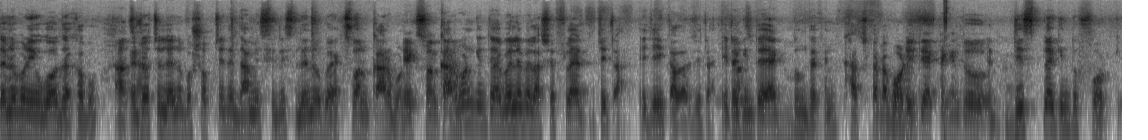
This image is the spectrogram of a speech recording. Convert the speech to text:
লেনোভোর ইউগাও দেখাবো। আচ্ছা। এটা হচ্ছে লেনোভোর সবচেয়ে দামি series Lenovo X one carbon X1 Carbon। Carbon কিন্তু অ্যাভেলেবেল আসে ফ্ল্যাট যেটা এই যে এই কালার যেটা। এটা কিন্তু একদম দেখেন কাটা বডিতে একটা কিন্তু ডিসপ্লে কিন্তু four K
